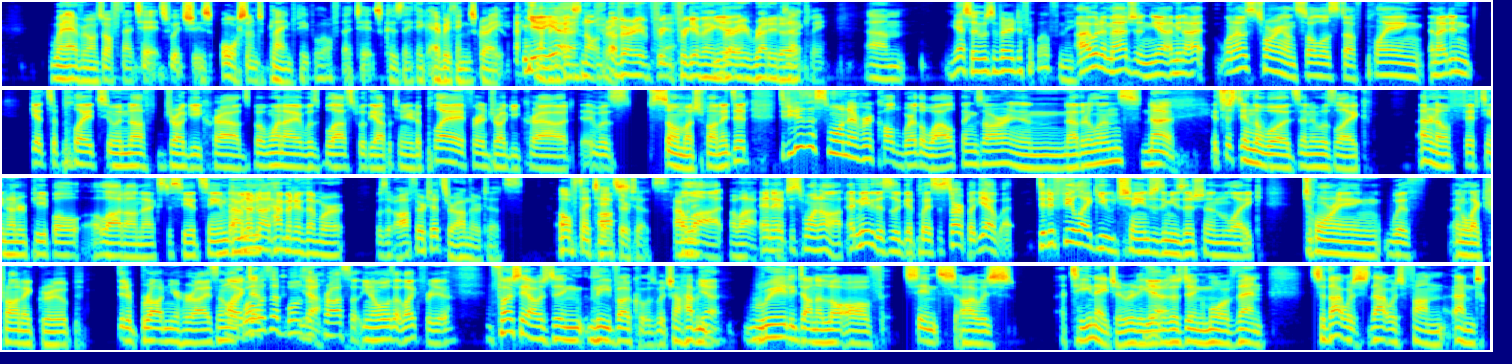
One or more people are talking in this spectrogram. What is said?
when everyone's off their tits, which is awesome to playing to people off their tits because they think everything's great. Yeah, yeah. It's not great. A very for- forgiving, Yeah. very ready to. exactly. Um, yeah, so it was a very different world for me. I would imagine. Yeah, I mean, I when I was touring on solo stuff, playing, and I didn't get to play to enough druggy crowds, but when I was blessed with the opportunity to play for a druggy crowd, it was so much fun. I did. Did you do this one ever called "Where the Wild Things Are" in Netherlands? no, It's just in the woods, and it was like I don't know, fifteen hundred people, a lot on ecstasy. It seemed. How, I mean, many, I'm not how many of them were? Was it off their tits or on their tits? Off their tits. Off their tits. How a many? lot. A lot. and okay. it just went off. And maybe this is a good place to start, but yeah, did it feel like you changed as a musician, like touring with an electronic group? Did it broaden your horizon? Oh, Like, it what def- was it? What was yeah. the process? You know, what was that like for you? Firstly, I was doing lead vocals, which I haven't Yeah. really done a lot of since I was a teenager. Really, Yeah. I was doing more of then. So that was that was fun and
